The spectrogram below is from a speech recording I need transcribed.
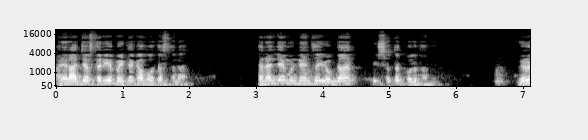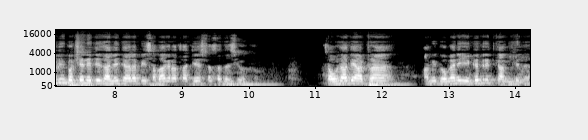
आणि राज्यस्तरीय बैठका होत असताना धनंजय मुंडेंचं योगदान मी सतत बोलत आलो. विरोधी पक्षनेते झाले त्याला मी सभागृहाचा ज्येष्ठ सदस्य होतो. चौदा ते अठरा आम्ही दोघांनी एकत्रित काम केलं.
